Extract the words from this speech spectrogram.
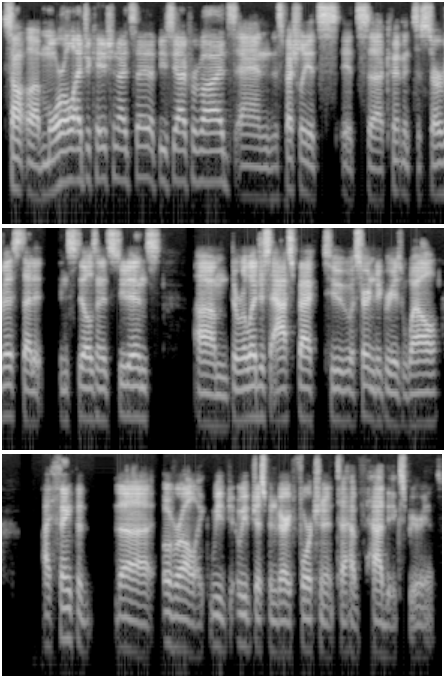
some uh, moral education i'd say that bci provides and especially its its uh, commitment to service that it instills in its students um, the religious aspect to a certain degree as well i think that the overall like we've we've just been very fortunate to have had the experience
